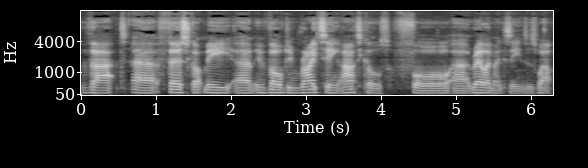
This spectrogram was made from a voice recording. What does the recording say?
that uh, first got me um, involved in writing articles for uh, railway magazines as well.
